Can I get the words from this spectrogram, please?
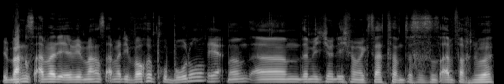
wir machen es einmal, die- wir machen es einmal die Woche pro Bono. Ja. Ne? Ähm, der Michi und ich, wenn wir gesagt haben, das ist uns einfach nur,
